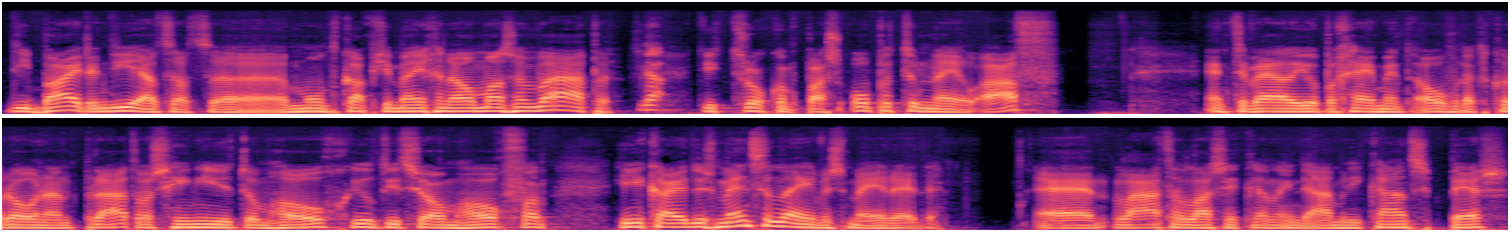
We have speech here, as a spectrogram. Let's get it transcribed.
die Biden die had dat eh, mondkapje meegenomen als een wapen. Ja. Die trok hem pas op het toneel af. En terwijl hij op een gegeven moment over dat corona aan het praten was, hing hij het omhoog, hield hij het zo omhoog van, hier kan je dus mensenlevens mee redden. En later las ik dan in de Amerikaanse pers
